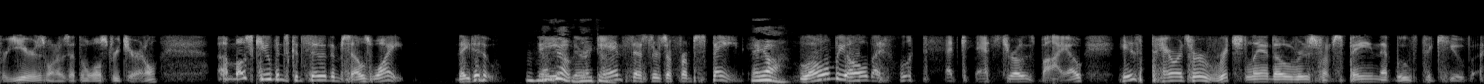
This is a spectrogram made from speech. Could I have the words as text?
for years when I was at the Wall Street Journal. Uh, most Cubans consider themselves white. They do. Mm-hmm. They do, their they do. ancestors are from Spain. They are. Lo and behold, I looked at Castro's bio. His parents were rich landowners from Spain that moved to Cuba.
